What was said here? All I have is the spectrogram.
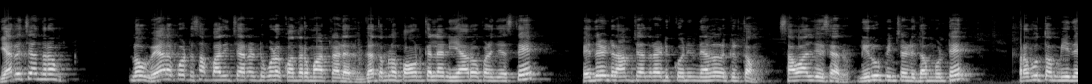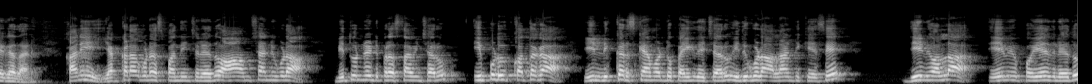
ఎర్రచంద్రంలో వేల కోట్లు సంపాదించారంటూ కూడా కొందరు మాట్లాడారు. గతంలో పవన్ కళ్యాణ్ ఈ ఆరోపణ చేస్తే పెద్దిరెడ్డి రామచంద్రారెడ్డి కొన్ని నెలల క్రితం సవాల్ చేశారు. నిరూపించండి దమ్ముంటే ప్రభుత్వం మీదే కదా అని. కానీ ఎక్కడా కూడా స్పందించలేదు. ఆ అంశాన్ని కూడా మిథున్ రెడ్డి ప్రస్తావించారు. ఇప్పుడు కొత్తగా ఈ లిక్కర్ స్కామ్ అంటూ పైకి తెచ్చారు. ఇది కూడా అలాంటి కేసే. దీనివల్ల ఏమీ పోయేది లేదు.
